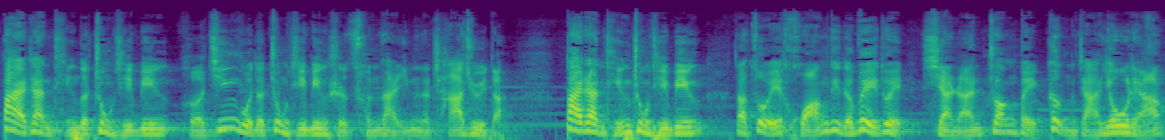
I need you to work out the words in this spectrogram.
拜占庭的重骑兵和金国的重骑兵是存在一定的差距的。拜占庭重骑兵那作为皇帝的卫队，显然装备更加优良。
